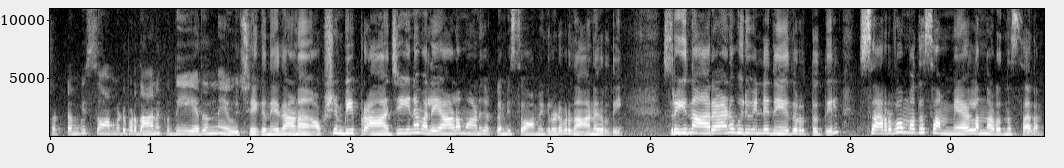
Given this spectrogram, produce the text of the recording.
ചട്ടമ്പി സ്വാമിയുടെ പ്രധാന കൃതി ഏതെന്ന് ചോദിച്ചേക്കുന്നത് ഏതാണ് ഓപ്ഷൻ ബി പ്രാചീന മലയാളമാണ് ചട്ടമ്പി സ്വാമികളുടെ പ്രധാന കൃതി. ശ്രീനാരായണ ഗുരുവിന്റെ നേതൃത്വത്തിൽ സർവമത സമ്മേളനം നടന്ന സ്ഥലം.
